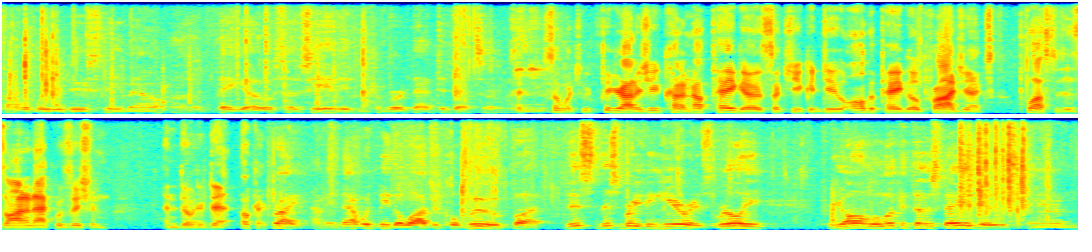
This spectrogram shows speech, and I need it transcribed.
probably reduce the amount of pay-go associated and convert that to debt service. So what you figure out is you cut enough pay-goes so that you could do all the pay-go projects plus the design and acquisition and go to debt. Okay. Right, I mean, that would be the logical move, but this, this briefing here is really for y'all to look at those phases and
